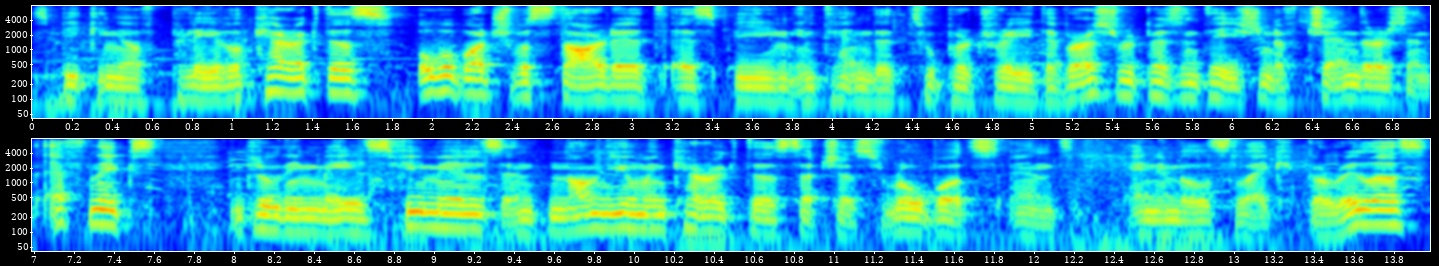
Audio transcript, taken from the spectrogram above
Speaking of playable characters, Overwatch was started as being intended to portray diverse representation of genders and ethnics, including males, females and non-human characters such as robots and animals like gorillas.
